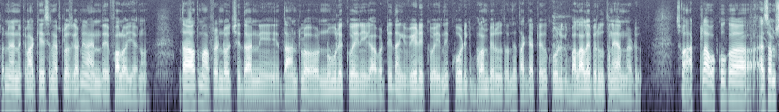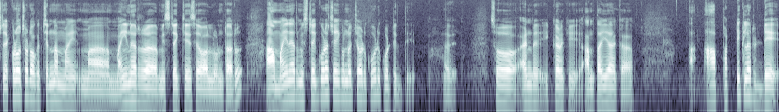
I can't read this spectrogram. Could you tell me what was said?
సో నేను నా కేసన్ గారు క్లోజ్ కాబట్టి నేను ఆయన ఫాలో అయ్యాను. తర్వాత మా ఫ్రెండ్ వచ్చి దాన్ని దాంట్లో నువ్వులు ఎక్కువైనాయి కాబట్టి దానికి వేడి ఎక్కువైంది. కోడికి బలం పెరుగుతుంది. తగ్గట్లేదు. కోడికి బలాలే పెరుగుతున్నాయి అన్నాడు. సో అట్లా ఒక్కొక్క అసంప్షన్ ఎక్కడో చోట ఒక చిన్న మై మైనర్ మిస్టేక్ చేసే వాళ్ళు ఉంటారు. ఆ మైనర్ మిస్టేక్ కూడా చేయకుండా వచ్చేవాడు కోడి కొట్టిద్ది. అదే. సో అండ్ ఇక్కడికి అంత అయ్యాక ఆ- పర్టికులర్ డే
